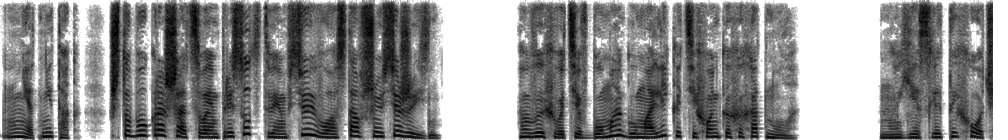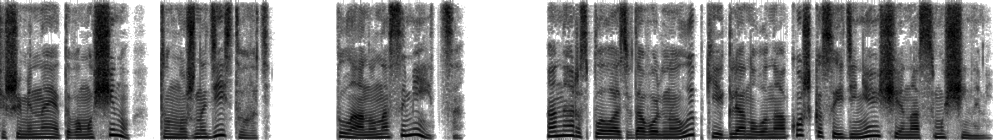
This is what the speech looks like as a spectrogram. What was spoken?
Нет, не так. Чтобы украшать своим присутствием всю его оставшуюся жизнь. Выхватив бумагу, Малика тихонько хохотнула. «Но если ты хочешь именно этого мужчину, то нужно действовать. План у нас имеется». Она расплылась в довольной улыбке и глянула на окошко, соединяющее нас с мужчинами.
